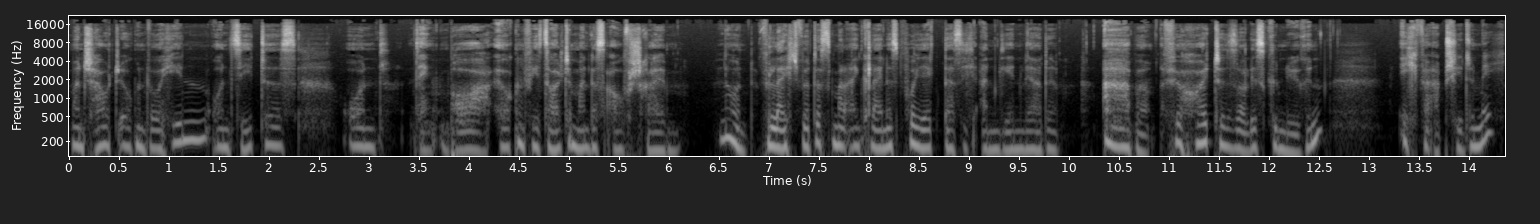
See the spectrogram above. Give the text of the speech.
Man schaut irgendwo hin und sieht es und denken, boah, irgendwie sollte man das aufschreiben. Nun, vielleicht wird es mal ein kleines Projekt, das ich angehen werde. Aber für heute soll es genügen. Ich verabschiede mich,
